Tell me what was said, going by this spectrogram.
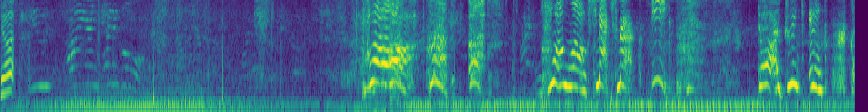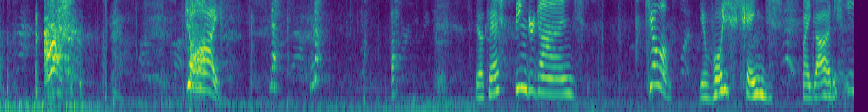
Yeah. Ah, ah, ah. Long, long, smack, smack. Ink. Die, I drink ink. Ah. Die. No, no. You okay? Finger guns. Kill him. Your voice changed. My God. He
